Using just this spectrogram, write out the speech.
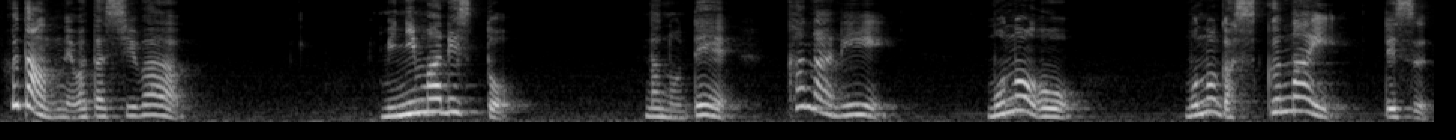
普段ね私はミニマリストなのでかなり物を物が少ないです。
